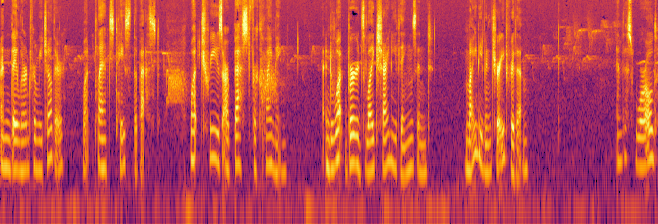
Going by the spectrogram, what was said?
and they learn from each other what plants taste the best, what trees are best for climbing, and what birds like shiny things and might even trade for them. In this world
